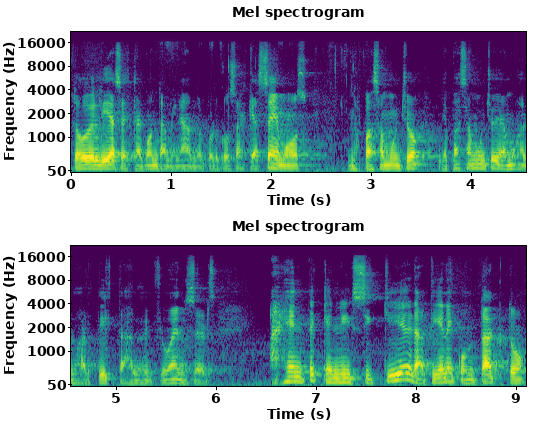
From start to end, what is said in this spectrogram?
Todo el día se está contaminando por cosas que hacemos. Nos pasa mucho, le pasa mucho, digamos, a los artistas, a los influencers, a gente que ni siquiera tiene contacto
